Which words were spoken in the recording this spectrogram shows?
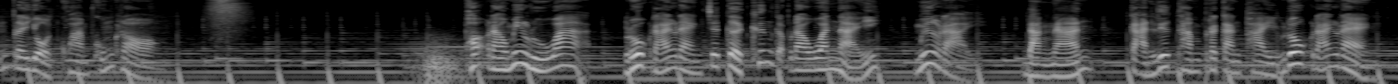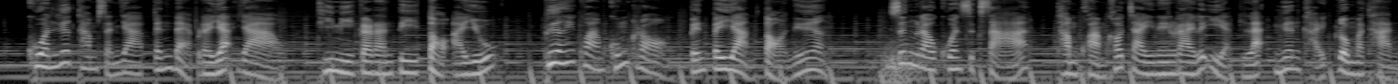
ลประโยชน์ความคุ้มครอง เพราะเราไม่รู้ว่า โรคร้ายแรงจะเกิดขึ้นกับเราวันไหน เมื่อไหร่ ดังนั้น การเลือกทำประกันภัยโรคร้ายแรง ควรเลือกทำสัญญาเป็นแบบระยะยาว ที่มีการันตีต่ออายุ เพื่อให้ความคุ้มครองเป็นไปอย่างต่อเนื่อง ซึ่งเราควรศึกษาทำความเข้าใจในรายละเอียดและเงื่อนไขกรมธรรม์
